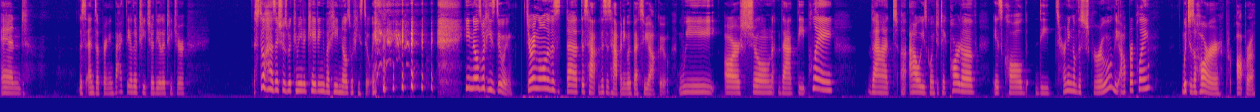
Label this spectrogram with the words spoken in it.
And this ends up bringing back the other teacher. The other teacher still has issues with communicating, but he knows what he's doing. he knows what he's doing. During all of this that this ha- this is happening with Betsuyaku, we are shown that the play that uh, Aoi is going to take part of is called The Turning of the Screw, the opera play, which is a horror pr- opera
